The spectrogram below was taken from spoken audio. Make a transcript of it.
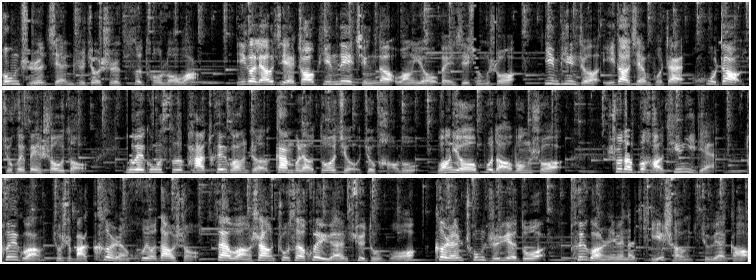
充值简直就是自投罗网。一个了解招聘内情的网友北极熊说，应聘者一到柬埔寨，护照就会被收走。因为公司怕推广者干不了多久就跑路。网友不倒翁说：“说的不好听一点，推广就是把客人忽悠到手，在网上注册会员去赌博，客人充值越多，推广人员的提成就越高。”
